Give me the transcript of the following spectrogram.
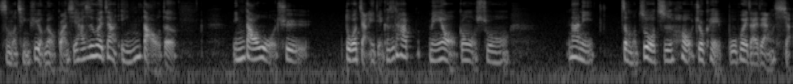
什么情绪有没有关系？”他是会这样引导的，引导我去多讲一点。可是他没有跟我说，那你。怎么做之后就可以不会再这样想，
